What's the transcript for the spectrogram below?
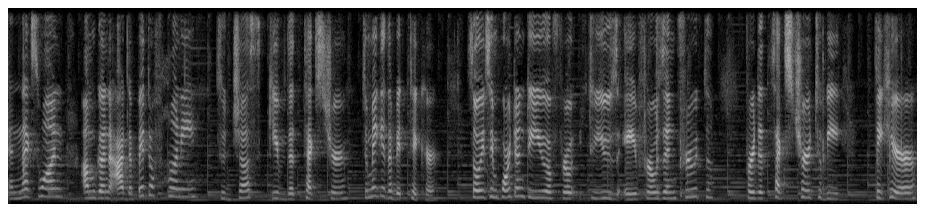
And next one, I'm gonna add a bit of honey to just give the texture, to make it a bit thicker. So it's important to, you to use a frozen fruit for the texture to be thicker.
